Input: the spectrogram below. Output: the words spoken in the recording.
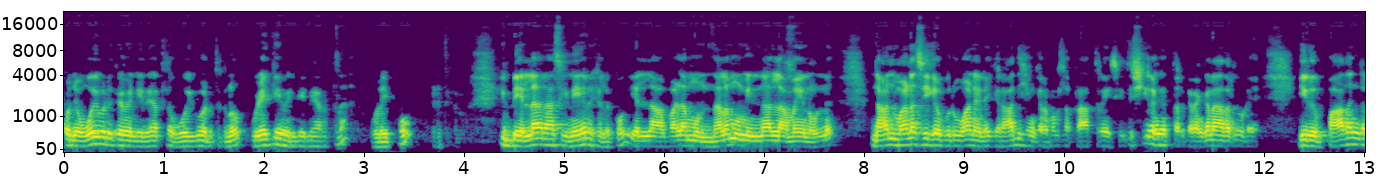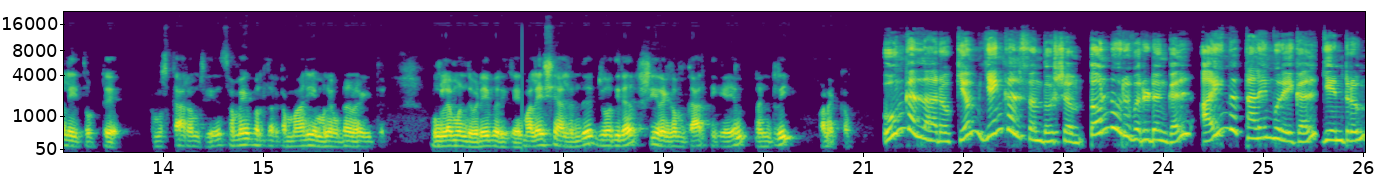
கொஞ்சம் ஓய்வு எடுக்க வேண்டிய நேரத்தில் ஓய்வு எடுத்துக்கணும். உழைக்க வேண்டிய நேரத்தில் உழைப்பும் எடுத்துக்கணும். இப்படி எல்லா ராசி நேயர்களுக்கும் எல்லா வளமும் நலமும் இந்நாளில் அமையணும்னு நான் மானசீக குருவான் நினைக்கிற ஆதிசங்கர மனசில் பிரார்த்தனை செய்து ஸ்ரீரங்கத்தில் இருக்கிற ரங்கநாதனுடைய இரு பாதங்களை தொட்டு நமஸ்காரம் செய்து சமயபுரத்தில் இருக்க மாரியம்மனை உடன் அழைத்து உங்களிடமிருந்து விடைபெறுகிறேன். மலேசியாவிலிருந்து ஜோதிடர் ஸ்ரீரங்கம் கார்த்திகேயன். நன்றி வணக்கம். உங்கள் ஆரோக்கியம் எங்கள் சந்தோஷம். தொண்ணூறு வருடங்கள் ஐந்து தலைமுறைகள் என்றும்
